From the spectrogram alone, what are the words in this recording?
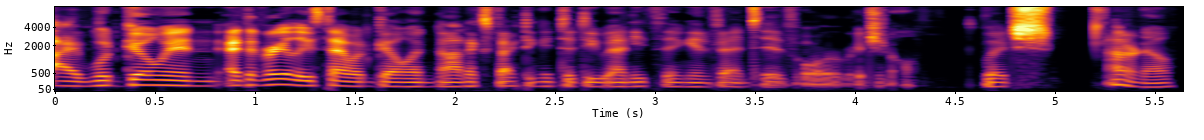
I would go in at the very least I would go in not expecting it to do anything inventive or original, which I don't know.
